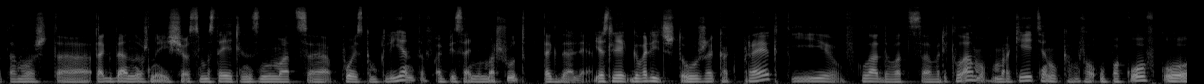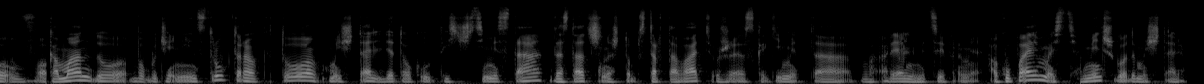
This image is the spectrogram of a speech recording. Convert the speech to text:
потому что тогда нужно еще самостоятельно заниматься поиском клиентов, описанием маршрутов и так далее. Если говорить, что уже как проект и вкладываться в рекламу, в маркетинг, в упаковку, в команду, в обучение инструкторов, то мы считали где-то около 1700 достаточно, чтобы стартовать уже с какими-то реальными цифрами. Окупаемость меньше года мы считали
